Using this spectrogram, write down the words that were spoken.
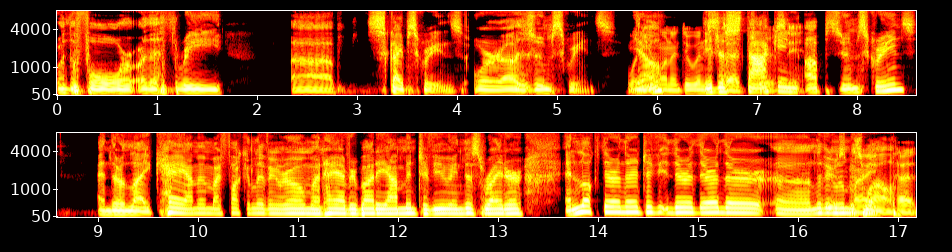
or the four or the three uh, Skype screens or uh, Zoom screens. What you do know, you want to do instead? they're just stacking Jerzy? up Zoom screens. And they're like, "Hey, I'm in my fucking living room, and hey, everybody, I'm interviewing this writer, and look, they're in their interview, they're they're in their uh, living Here's room as well. Pet.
